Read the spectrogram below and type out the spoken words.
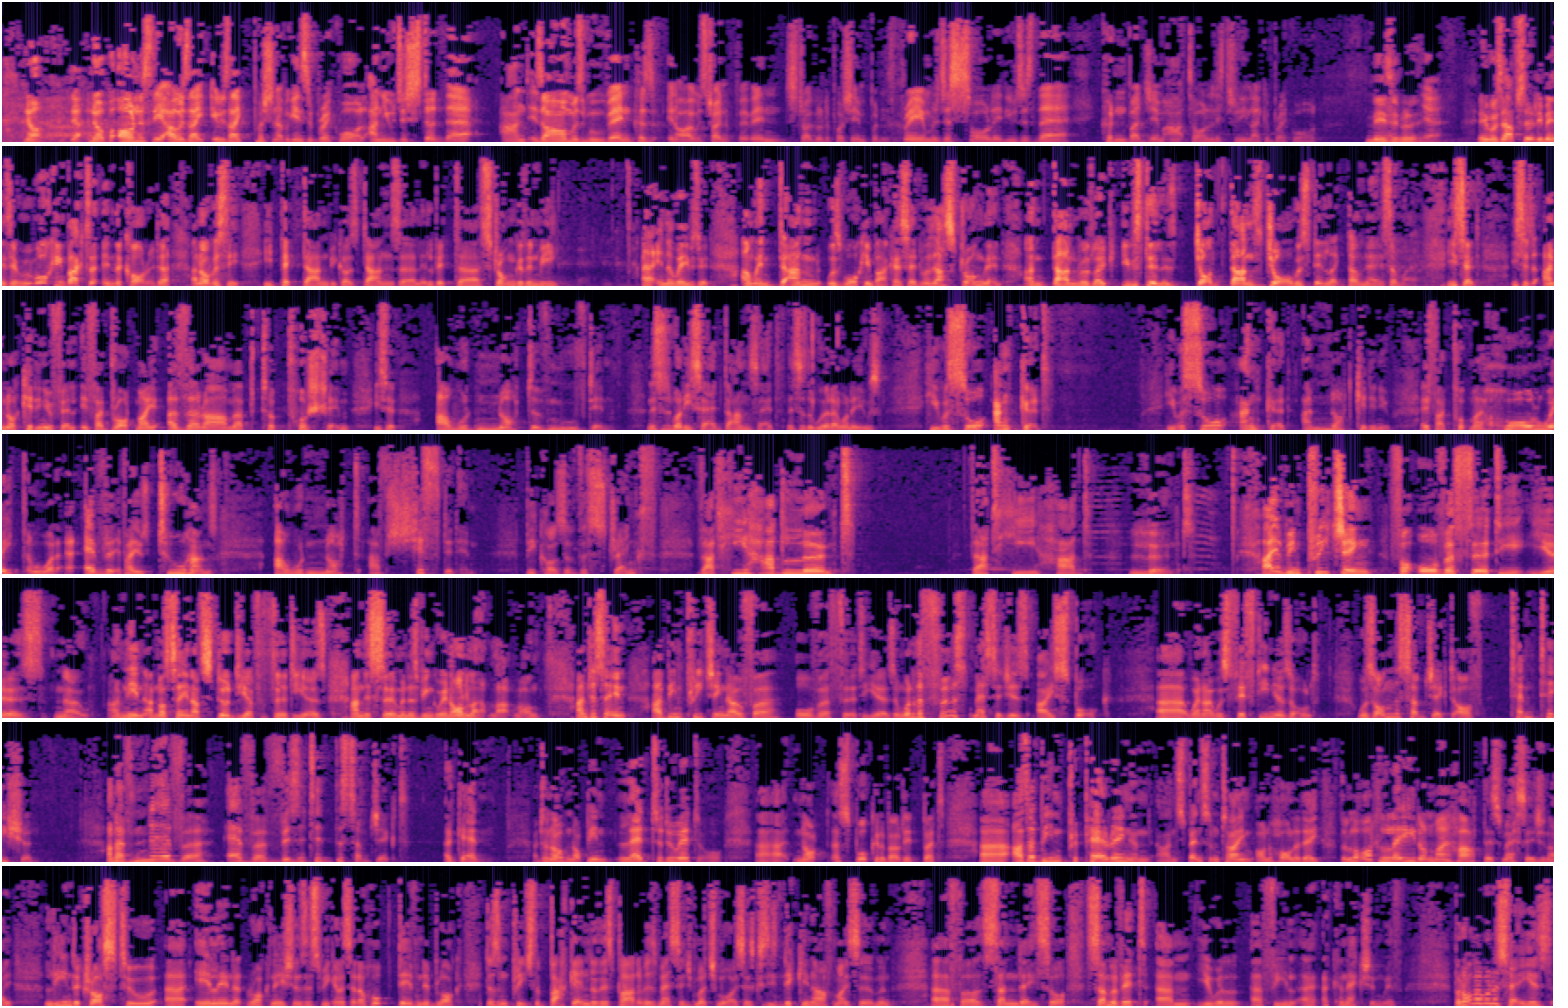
No, no, but honestly, I was like, it was like pushing up against a brick wall, and you just stood there, and his arm was moving because you know I was trying to fit in, struggled to push him, but his frame was just solid. He was just there, couldn't budge him at all, literally like a brick wall. Amazing, wasn't it? Yeah. It was absolutely amazing. We were walking back to, in the corridor, and obviously he picked Dan because Dan's a little bit uh, stronger than me. Uh, in the way he was doing. And when Dan was walking back, I said, was that strong then? And Dan was like, he was still, his jaw, Dan's jaw was still like down there somewhere. He said, he says, I'm not kidding you, Phil. If I brought my other arm up to push him, he said, I would not have moved him. And this is what he said, Dan said. This is the word I want to use. He was so anchored he was so anchored, I'm not kidding you. If I'd put my whole weight or whatever, if I used two hands, I would not have shifted him because of the strength that he had learnt. That he had learnt. I have been preaching for over 30 years now. I mean, I'm not saying I've stood here for 30 years and this sermon has been going on that, that long. I'm just saying I've been preaching now for over 30 years. And one of the first messages I spoke uh, when I was 15 years old was on the subject of temptation. And I've never, ever visited the subject again. I don't know, not been led to do it or uh, not uh, spoken about it, but uh, as I've been preparing and, and spent some time on holiday, the Lord laid on my heart this message, and I leaned across to uh, Aileen at Rock Nations this week, and I said, I hope Dave Niblock doesn't preach the back end of this part of his message much more. I says, because he's nicking half my sermon uh, for Sunday. So some of it um, you will uh, feel a, a connection with. But all I want to say is,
